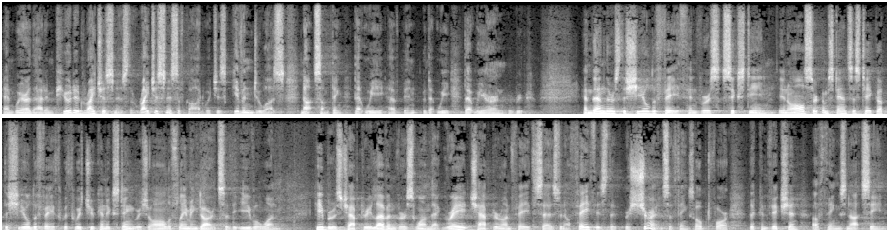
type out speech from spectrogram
and wear that imputed righteousness, the righteousness of God, which is given to us, not something that we have been that we that we earn. And then there's the shield of faith in verse 16. In all circumstances, take up the shield of faith with which you can extinguish all the flaming darts of the evil one. Hebrews chapter 11, verse 1, that great chapter on faith says, you know, faith is the assurance of things hoped for, the conviction of things not seen.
